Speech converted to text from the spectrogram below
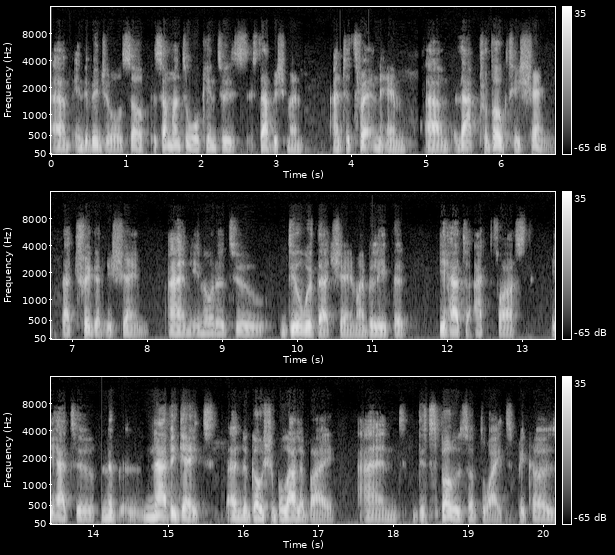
um, individual. So for someone to walk into his establishment and to threaten him, um, that provoked his shame. That triggered his shame. And in order to deal with that shame, I believe that he had to act fast. He had to na- navigate a negotiable alibi and dispose of Dwight because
